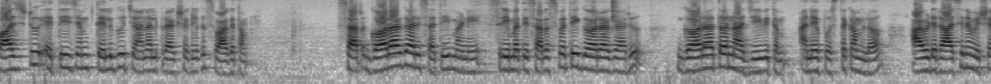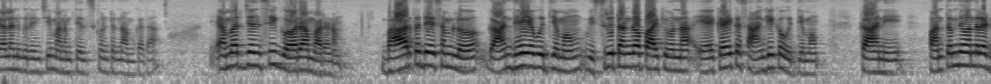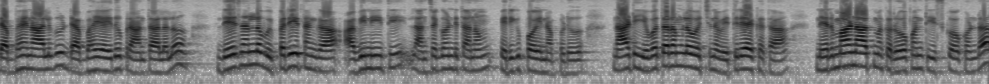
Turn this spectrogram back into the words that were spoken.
Positive atheism Telugu channel ప్రేక్షకులకు స్వాగతం. Sir Gora గారి సతీమణి శ్రీమతి సరస్వతి గోరా గారు గోరాతో నా జీవితం అనే పుస్తకంలో ఆవిడ రాసిన విషయాలను గురించి మనం తెలుసుకుంటున్నాం కదా. ఎమర్జెన్సీ గోరా మరణం. భారతదేశంలో గాంధేయ ఉద్యమం విస్తృతంగా పాకి ఉన్న ఏకైక సాంఘిక ఉద్యమం. కానీ పంతొమ్మిది వందల డెబ్భై నాలుగు డెబ్భై ఐదు ప్రాంతాలలో దేశంలో విపరీతంగా అవినీతి లంచగొండితనం పెరిగిపోయినప్పుడు నాటి యువతరంలో వచ్చిన వ్యతిరేకత నిర్మాణాత్మక రూపం తీసుకోకుండా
